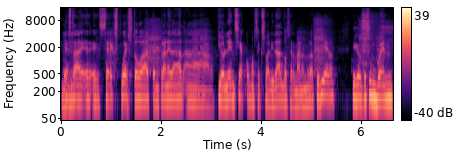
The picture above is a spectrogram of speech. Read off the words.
Esta, eh, ser expuesto a temprana edad a violencia como sexualidad, los hermanos no la tuvieron. Y creo que es un buen,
